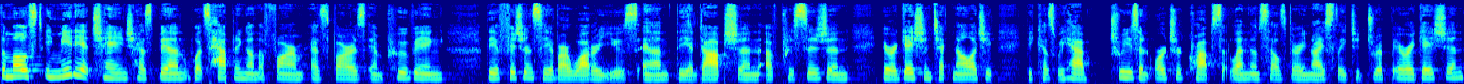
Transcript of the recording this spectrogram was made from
The most immediate change has been what's happening on the farm as far as improving the efficiency of our water use and the adoption of precision irrigation technology because we have trees and orchard crops that lend themselves very nicely to drip irrigation.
